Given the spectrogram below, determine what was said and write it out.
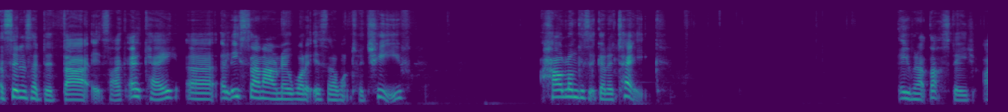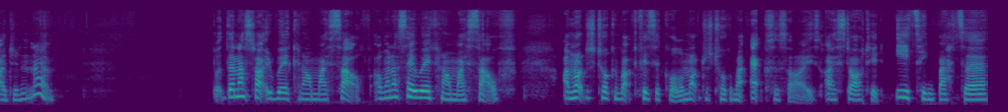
as soon as I did that, it's like, okay, uh, at least I now know what it is that I want to achieve. How long is it going to take? Even at that stage, I didn't know. But then I started working on myself. And when I say working on myself, I'm not just talking about physical, I'm not just talking about exercise. I started eating better.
